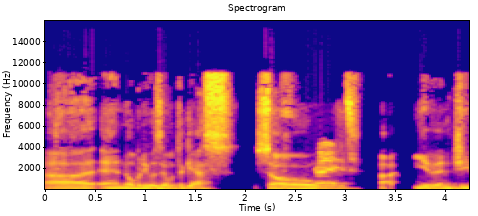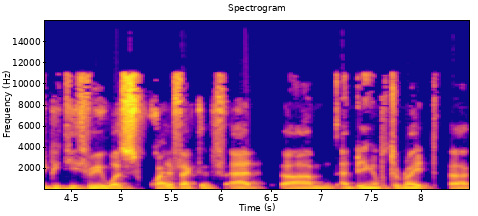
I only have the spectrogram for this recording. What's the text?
Uh, and nobody was able to guess. So right uh, even GPT-3 was quite effective at um, at being able to write uh,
